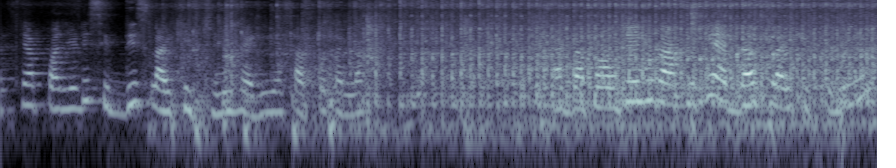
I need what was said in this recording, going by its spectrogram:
ਇੱਥੇ ਆਪਾਂ ਜਿਹੜੀ ਸਿੱਧੀ ਸਲਾਈ ਖਿੱਚਣੀ ਹੈਗੀ ਆ ਸਭ ਤੋਂ ਪਹਿਲਾਂ। ਐਦਾਂ ਪੌਂਚੇ ਨੂੰ ਰੱਖ ਕੇ ਐਦਾਂ ਸਲਾਈ ਖਿੱਚਣੀ ਆ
